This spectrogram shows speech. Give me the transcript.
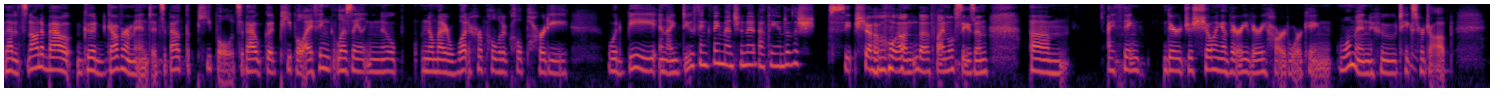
that it's not about good government. It's about the people. It's about good people. I think Leslie Knope, no matter what her political party would be, and I do think they mention it at the end of the sh- show on the final season. Um, I think they're just showing a very, very hardworking woman who takes her job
